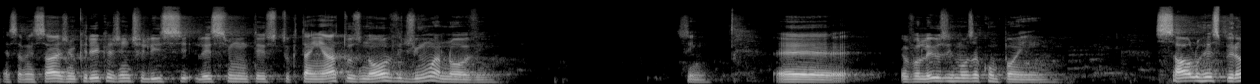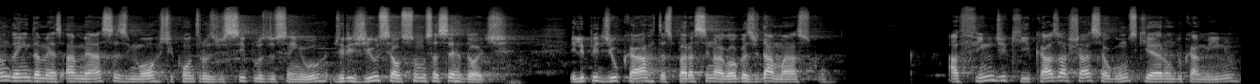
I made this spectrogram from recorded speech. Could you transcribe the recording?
essa mensagem, eu queria que a gente lesse, lesse um texto que está em Atos 9, de 1 a 9. Sim. É, eu vou ler e os irmãos acompanhem. Saulo, respirando ainda ameaças e morte contra os discípulos do Senhor, dirigiu-se ao sumo sacerdote e lhe pediu cartas para as sinagogas de Damasco, a fim de que, caso achasse alguns que eram do caminho,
